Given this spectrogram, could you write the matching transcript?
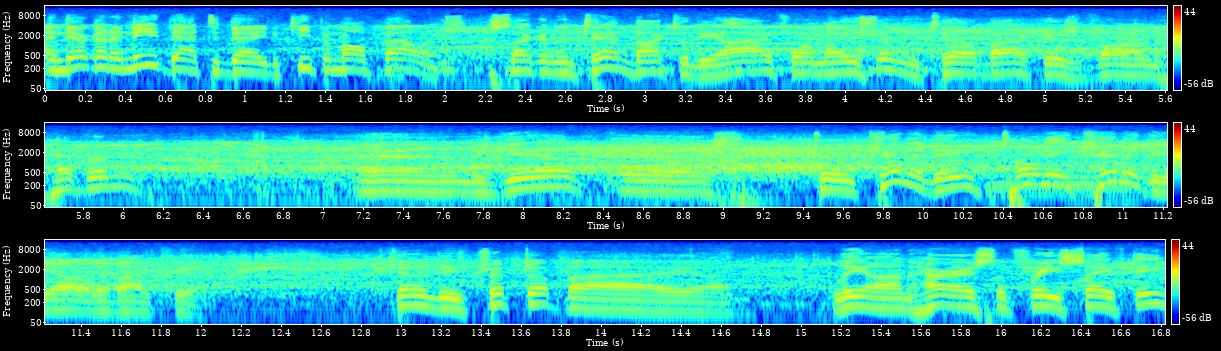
and they're going to need that today to keep him off balance. Second and 10, back to the I formation. The tailback is Vaughn Hebron. And the give is to Kennedy. Tony Kennedy out of the backfield. Kennedy tripped up by uh, Leon Harris, a free safety.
